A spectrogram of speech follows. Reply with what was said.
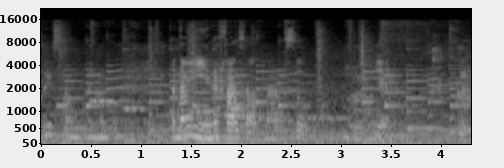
ซื้อซ้ำไปนะมันต้องอย่างนี้นะคะสาธารณสุขเออเนี่ย good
